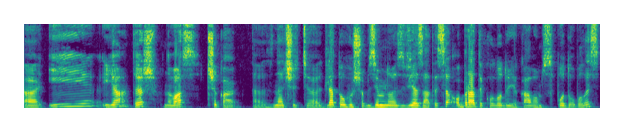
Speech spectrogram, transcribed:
Е, І я теж на вас чекаю. Е, Значить, е, для того, щоб зі мною зв'язатися, обрати колоду, яка вам сподобалась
